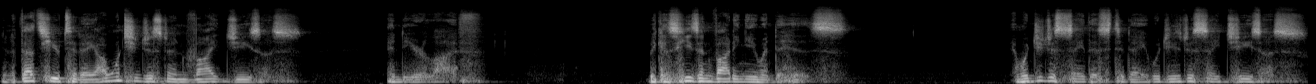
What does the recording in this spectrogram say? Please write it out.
And if that's you today, I want you just to invite Jesus into your life because he's inviting you into his. And would you just say this today? Would you just say, Jesus,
